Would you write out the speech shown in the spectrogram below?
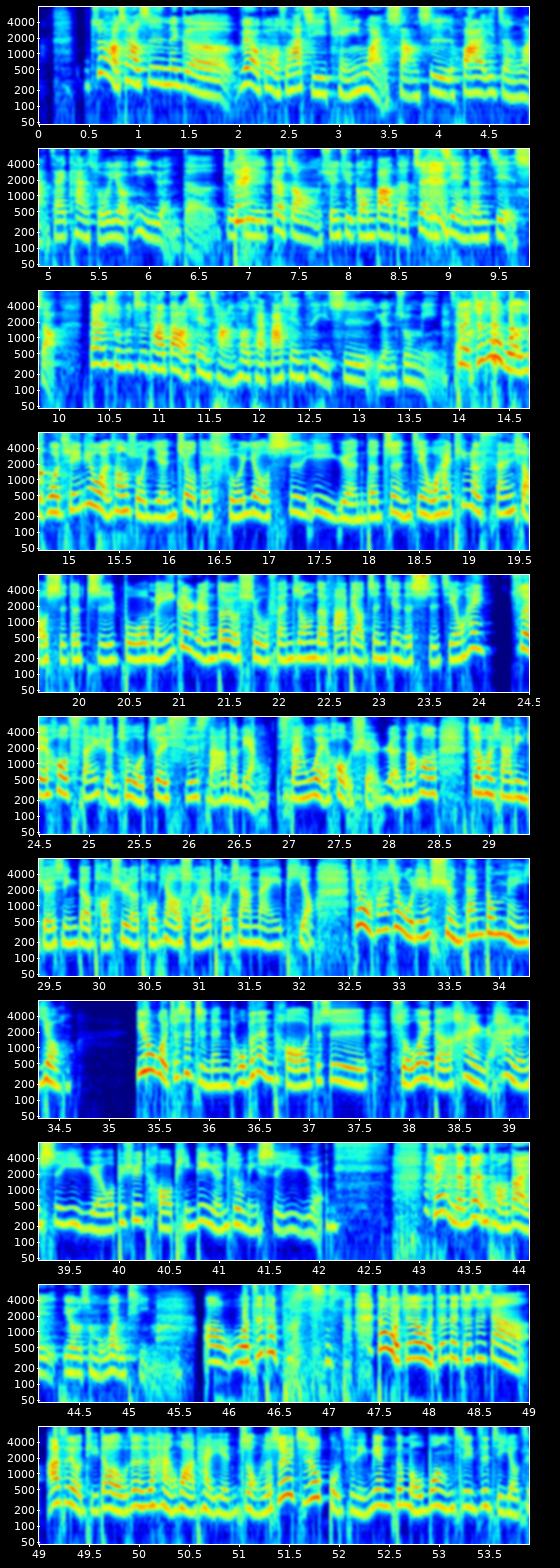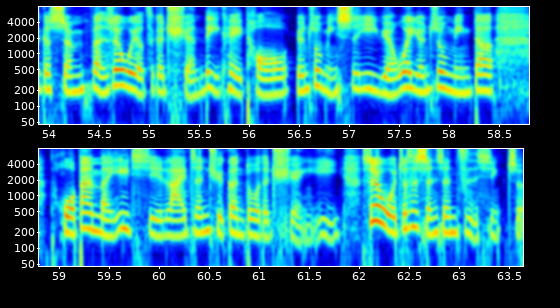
最好笑的是那个 Will 跟我说，他其实前一晚上是花了一整晚在看所有议员的，就是各种选举公报的证件跟介绍，但殊不知他到了现场以后才发现自己是原住民。对，就是我 我前一天晚上所研究的所有市议员的证件，我还听了三小时的直播，每一个人都有十五分钟的发表证件的时间，我还。最后筛选出我最厮杀的两三位候选人，然后最后下定决心的跑去了投票所要投下那一票，结果发现我连选单都没有，因为我就是只能我不能投就是所谓的汉人汉人市议员，我必须投平地原住民市议员。所以你的认同到底有什么问题吗？哦，我真的不知道，但我觉得我真的就是像阿斯有提到的，我真的是汉化太严重了，所以其实我骨子里面根本忘记自己有这个身份，所以我有这个权利可以投原住民市议员，为原住民的伙伴们一起来争取更多的权益，所以我就是深深自信着。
